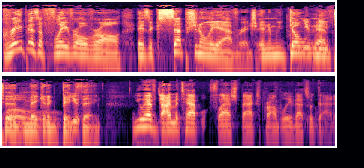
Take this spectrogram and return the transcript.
Grape as a flavor overall is exceptionally average, and we don't you need have, to whoa, make it a big you, thing. You have Dimetapp flashbacks, probably. That's what that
